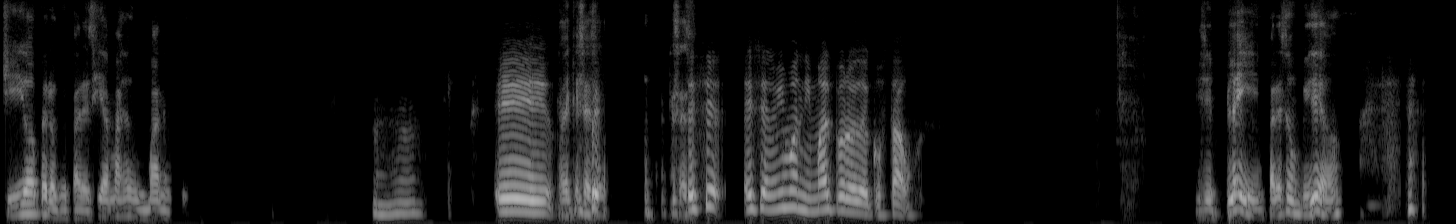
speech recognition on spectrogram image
chillo, pero que parecía más de un humano. Eh, ¿Sabes qué es eso? ¿Qué es eso? es el, es el mismo animal, pero de costado. Dice, play, parece un video.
